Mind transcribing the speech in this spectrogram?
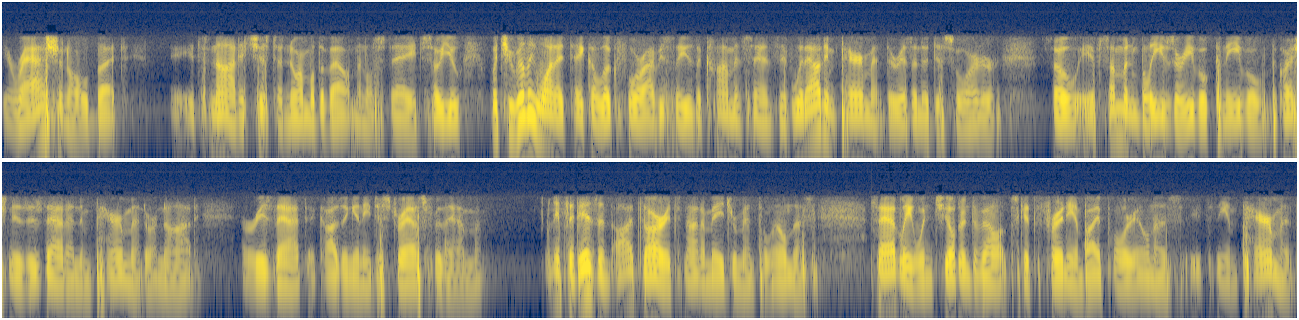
irrational, but it's not. It's just a normal developmental stage. So you, what you really want to take a look for, obviously, is the common sense. If without impairment there isn't a disorder, so if someone believes they're Evel Knievel, the question is, is that an impairment or not? Or is that causing any distress for them? And if it isn't, odds are it's not a major mental illness. Sadly, when children develop schizophrenia and bipolar illness, it's the impairments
